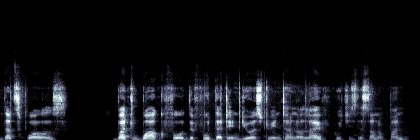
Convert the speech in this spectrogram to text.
that spoils but work for the food that endures to eternal life which is the son of man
